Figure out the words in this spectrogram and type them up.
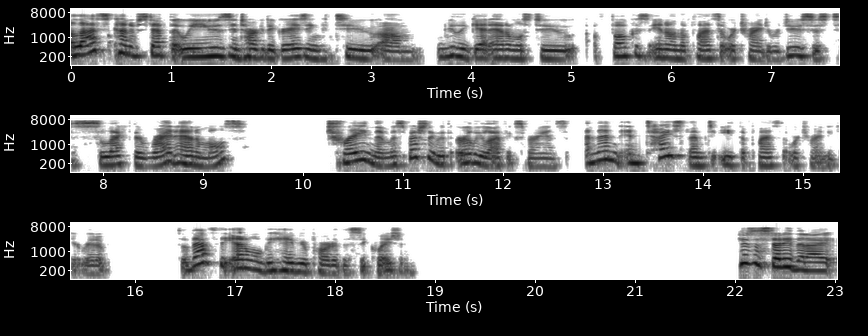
A last kind of step that we use in targeted grazing to um, really get animals to focus in on the plants that we're trying to reduce is to select the right animals, train them, especially with early life experience, and then entice them to eat the plants that we're trying to get rid of. So that's the animal behavior part of this equation. Here's a study that I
